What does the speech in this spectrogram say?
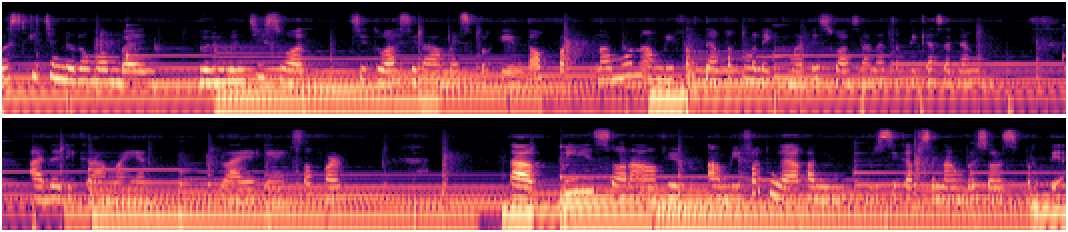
Meski cenderung membenci suatu situasi ramai seperti introvert, namun ambivert dapat menikmati suasana ketika sedang ada di keramaian layaknya extrovert. Tapi seorang ambivert nggak akan bersikap senang bersosial seperti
